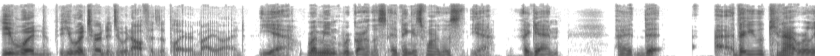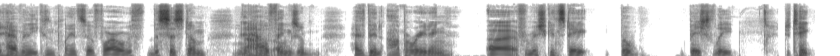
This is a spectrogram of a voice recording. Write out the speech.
he would he would turn into an offensive player in my mind. Yeah, I mean, regardless, I think it's one of those. Yeah, again, I, the I, there you cannot really have any complaints so far with the system and Not how things are, have been operating uh, for Michigan State. But basically, to take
